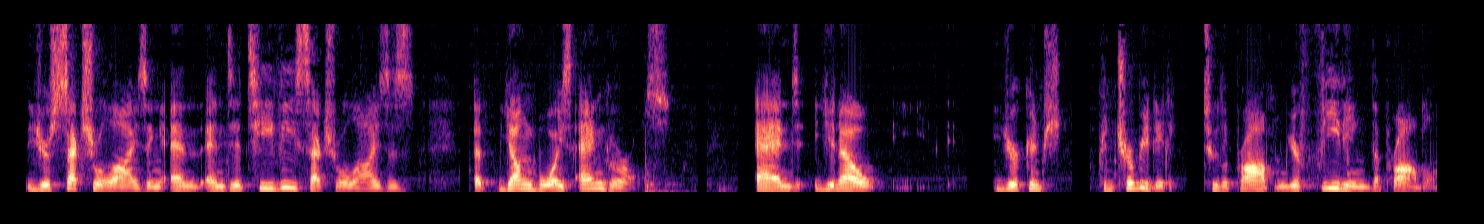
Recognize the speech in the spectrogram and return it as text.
you're sexualizing, and and the TV sexualizes uh, young boys and girls, and you know you're con- contributing to the problem. You're feeding the problem.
